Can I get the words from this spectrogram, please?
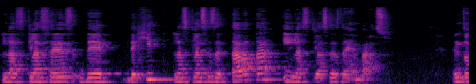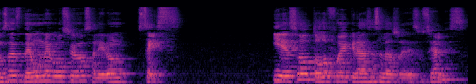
las clases de, de HIT, las clases de Tabata y las clases de embarazo. Entonces, de un negocio salieron seis. Y eso todo fue gracias a las redes sociales.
